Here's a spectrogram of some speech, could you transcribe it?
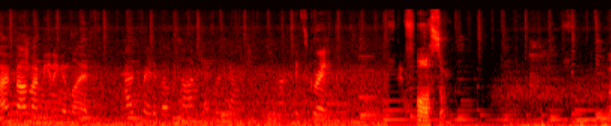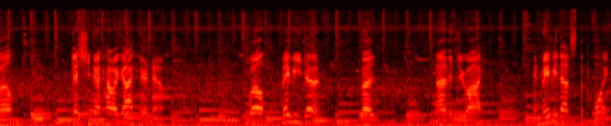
I found my meaning in life. I pray to Bokonon every night. It's great. It's Awesome. Well, guess you know how I got here now. Well, maybe you don't, but neither do I. And maybe that's the point.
